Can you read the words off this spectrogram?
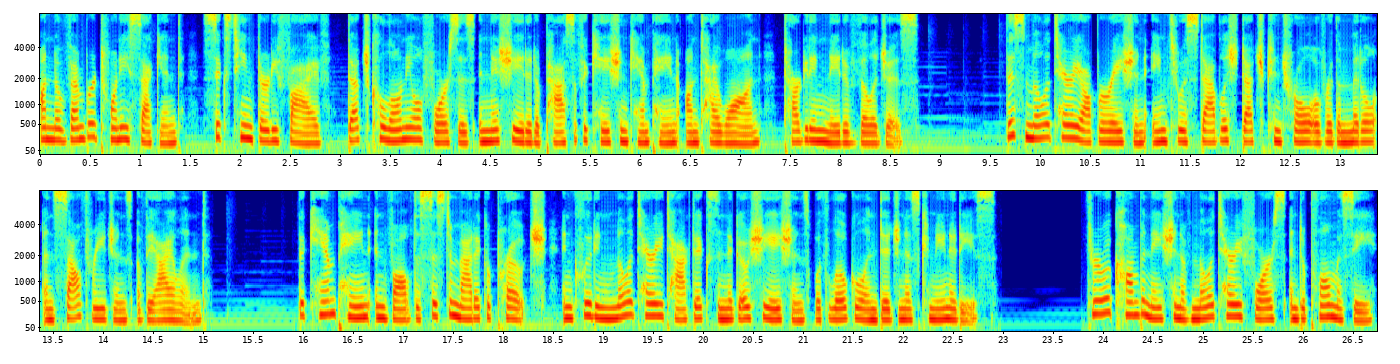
On November 22, 1635, Dutch colonial forces initiated a pacification campaign on Taiwan, targeting native villages. This military operation aimed to establish Dutch control over the middle and south regions of the island. The campaign involved a systematic approach, including military tactics and negotiations with local indigenous communities. Through a combination of military force and diplomacy,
